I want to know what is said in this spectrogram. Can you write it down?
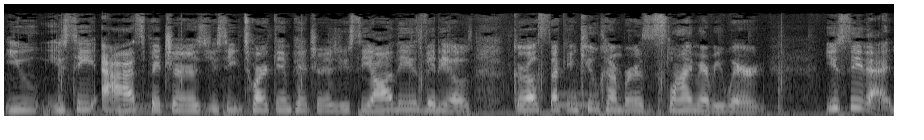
You you see ass pictures, you see twerking pictures, you see all these videos, girls sucking cucumbers, slime everywhere. You see that.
